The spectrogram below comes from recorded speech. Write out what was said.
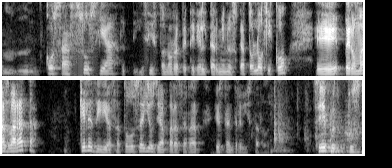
Mm, cosa sucia, insisto, no repetiría el término escatológico, eh, pero más barata. ¿Qué les dirías a todos ellos ya para cerrar esta entrevista, Rodrigo? Sí, pues, pues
